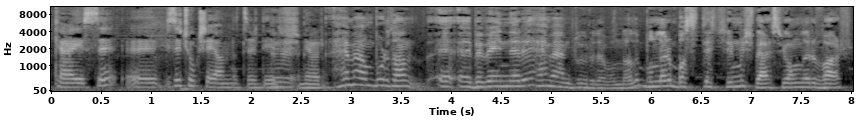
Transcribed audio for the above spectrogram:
hikayesi e, bize çok şey anlatır diye ee, düşünüyorum. Hemen buradan e, ebeveynlere hemen duyuruda bulunalım. Bunların basitleştirilmiş versiyonları var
